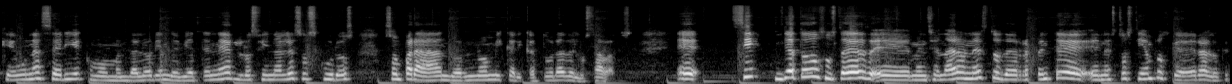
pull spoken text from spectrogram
que una serie como Mandalorian debía tener. Los finales oscuros son para Andor, no mi caricatura de los sábados. Eh, sí, ya todos ustedes eh, mencionaron esto, de repente en estos tiempos, que era lo que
